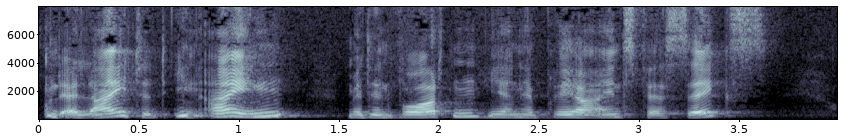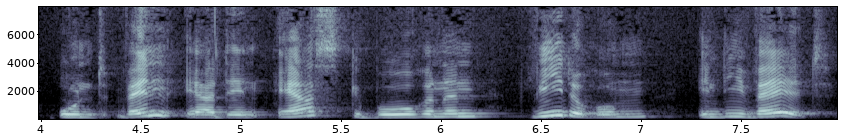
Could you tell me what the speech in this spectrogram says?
Und er leitet ihn ein mit den Worten hier in Hebräer 1, Vers 6. Und wenn er den Erstgeborenen wiederum in die Welt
